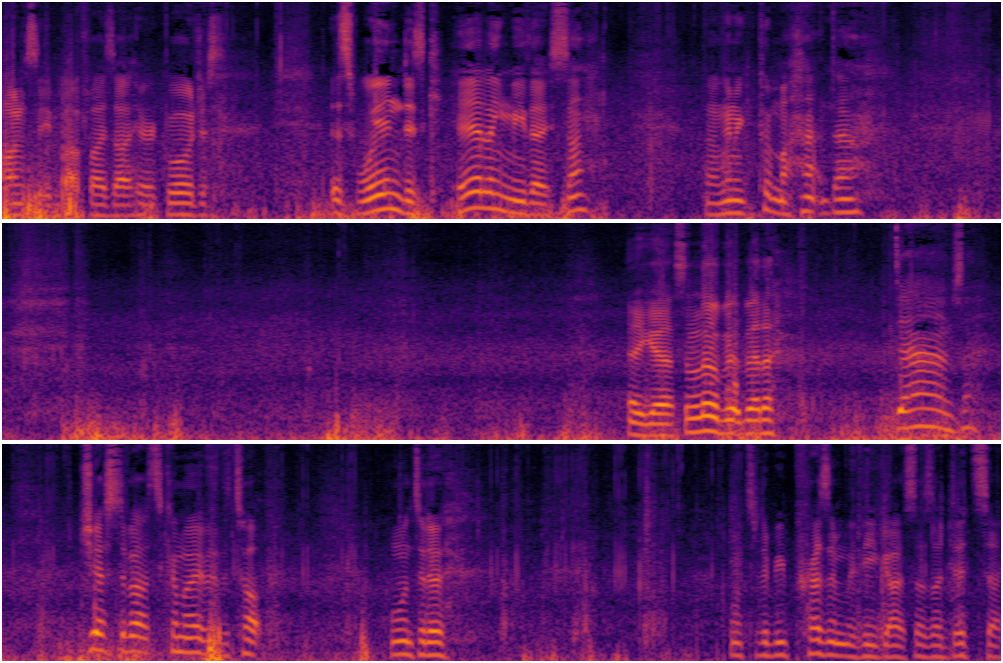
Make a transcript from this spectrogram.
honestly, butterflies out here are gorgeous. This wind is killing me though, son. I'm gonna put my hat down. There you go, it's a little bit better. Damn, son. Just about to come over the top. Wanted to wanted to be present with you guys as I did so.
